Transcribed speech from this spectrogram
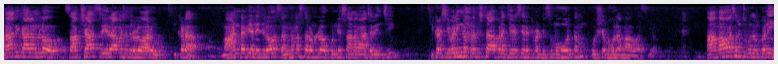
అనాది కాలంలో సాక్షాత్ శ్రీరామచంద్రుల వారు ఇక్కడ మాండవ్య నదిలో సంగమ స్థలంలో పుణ్యస్నానం ఆచరించి ఇక్కడ శివలింగ ప్రతిష్టాపన చేసేటటువంటి సుముహూర్తం పుష్యబహుళ అమావాస్య. ఆ అమావాస్య నుంచి మొదలుకొని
